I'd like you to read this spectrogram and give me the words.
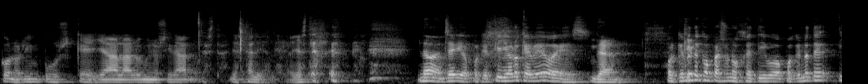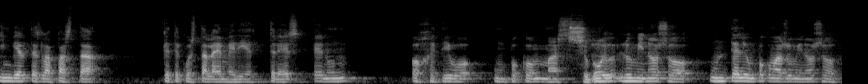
con Olympus, que ya la luminosidad... Ya está, ya está liando, ya está. No, en serio, porque es que yo lo que veo es, Ya. ¿por qué no te compras un objetivo? ¿Por qué no te inviertes la pasta que te cuesta la M10 III en un objetivo un poco más Supongo- luminoso, un tele un poco más luminoso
